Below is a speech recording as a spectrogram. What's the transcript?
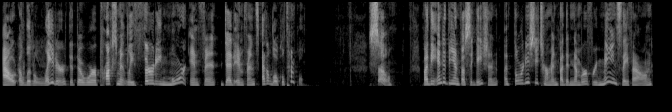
out a little later that there were approximately 30 more infant dead infants at a local temple. So, by the end of the investigation, authorities determined by the number of remains they found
